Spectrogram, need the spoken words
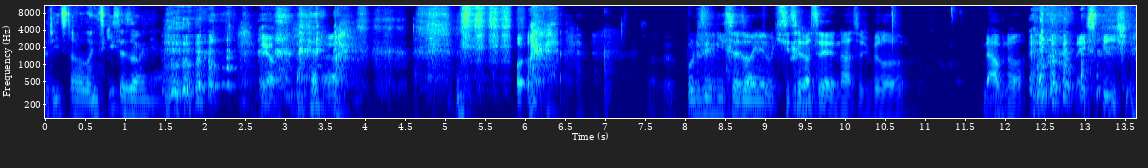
říct o loňské sezóně. Jo. O- Podzimní sezóně 2021, což bylo dávno, nejspíš.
